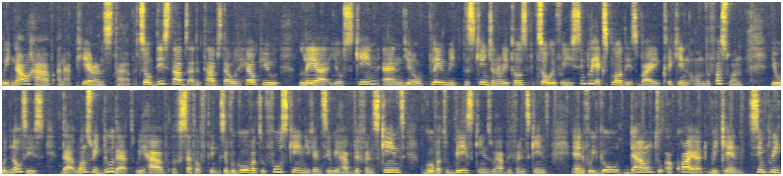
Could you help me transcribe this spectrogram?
we now have an appearance tab. So these tabs are the tabs that would help you layer your skin and you know play with the skin generators. So if we simply explore this by clicking on the first one you would notice that once we do that we have a set of things. If we go over to full skin you can see we have different skins. Go over to base skins we have different skins. And if we go down to acquired we can simply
